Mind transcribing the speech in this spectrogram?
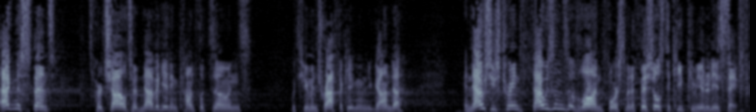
Agnes spent her childhood navigating conflict zones with human trafficking in Uganda, and now she's trained thousands of law enforcement officials to keep communities safe.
